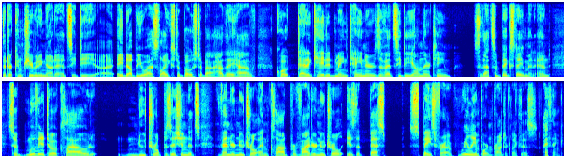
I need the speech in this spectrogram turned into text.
that are contributing now to etcd. Uh, AWS likes to boast about how they have, quote, dedicated maintainers of etcd on their team. So that's a big statement. And so moving it to a cloud neutral position that's vendor neutral and cloud provider neutral is the best space for a really important project like this, I think.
